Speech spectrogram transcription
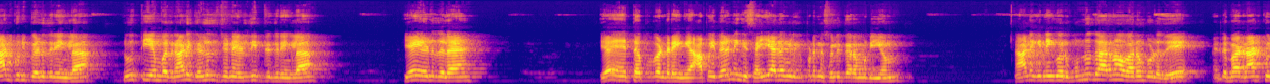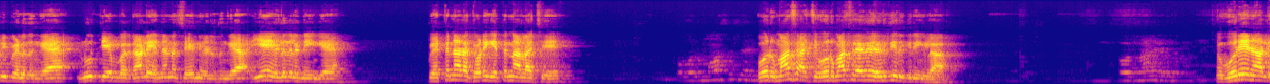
நாட்குறிப்பு எழுதுறீங்களா? நூற்றி எண்பது நாளைக்கு எழுத சொன்ன எழுதிட்டு இருக்கிறீங்களா? ஏன் எழுதலை? ஏன் ஏன் தப்பு பண்ணுறீங்க அப்போ இதெல்லாம் நீங்கள் செய்யாதவங்களுக்கு எப்படி நான் சொல்லித் தர முடியும்? நாளைக்கு நீங்கள் ஒரு முன்னுதாரணம் வரும் பொழுது இந்த மாதிரி நாட்குறிப்பு எழுதுங்க. நூற்றி ஐம்பது நாள் என்னென்ன செய்யணும் எழுதுங்க? ஏன் எழுதலை நீங்கள் இப்போ எத்தனை நாளாக தொடங்கி எத்தனை நாள் ஆச்சு? ஒரு மாதம் ஆச்சு. ஒரு மாதத்தில் எதாவது எழுதியிருக்கிறீங்களா? ஒரே நாள்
